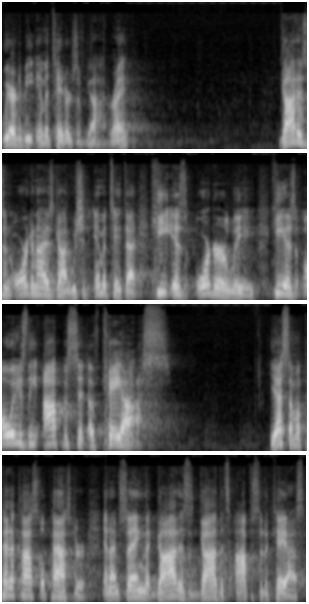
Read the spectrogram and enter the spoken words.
we are to be imitators of God, right? God is an organized God. We should imitate that. He is orderly, He is always the opposite of chaos. Yes, I'm a Pentecostal pastor, and I'm saying that God is a God that's opposite of chaos.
